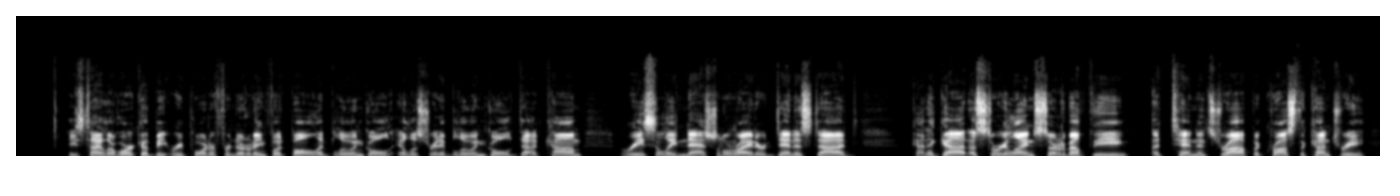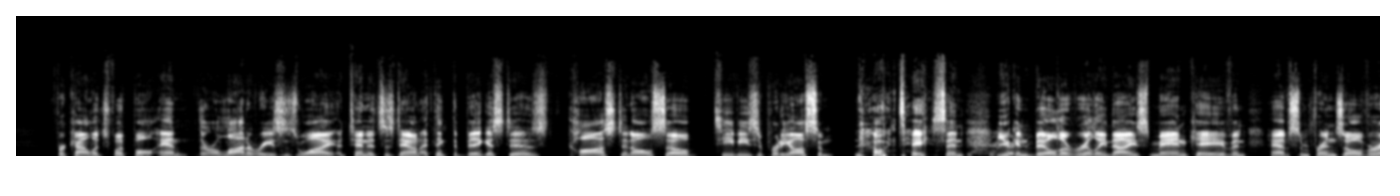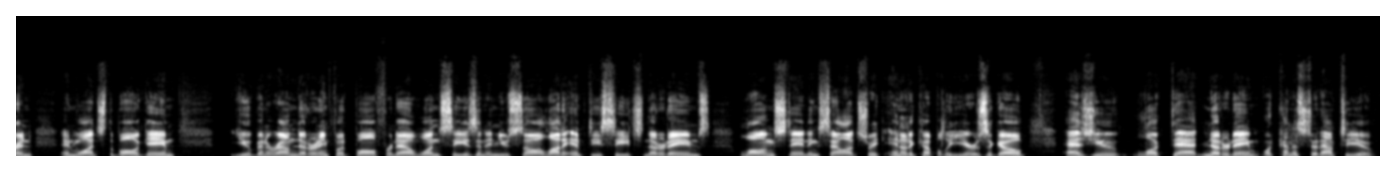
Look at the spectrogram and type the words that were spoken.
He's Tyler Horka, beat reporter for Notre Dame football at Blue and Gold Illustrated, blueandgold.com. Recently, national writer Dennis Dodd kind of got a storyline started about the attendance drop across the country for college football. And there are a lot of reasons why attendance is down. I think the biggest is cost and also TVs are pretty awesome nowadays and you can build a really nice man cave and have some friends over and and watch the ball game. You've been around Notre Dame football for now one season, and you saw a lot of empty seats. Notre Dame's long-standing sellout streak ended a couple of years ago. As you looked at Notre Dame, what kind of stood out to you?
